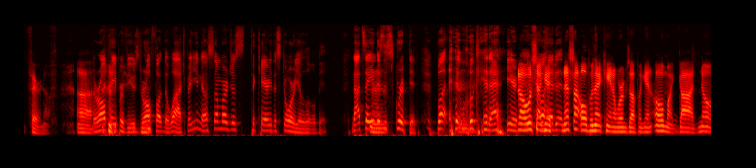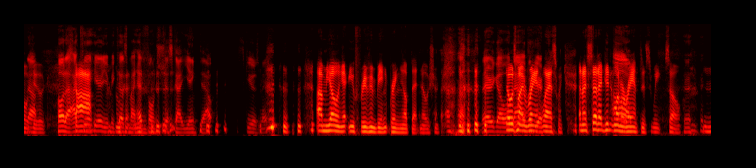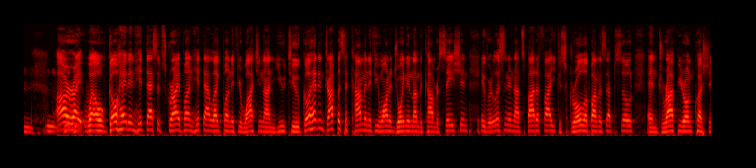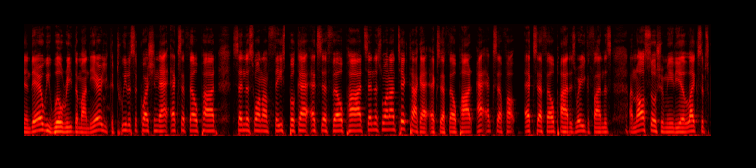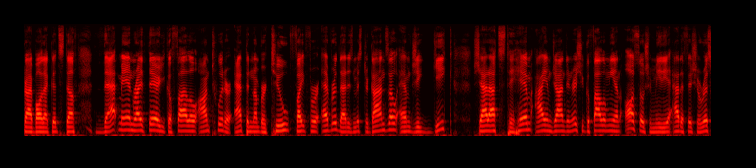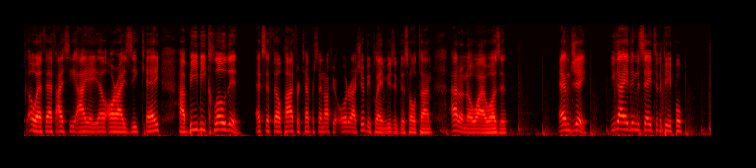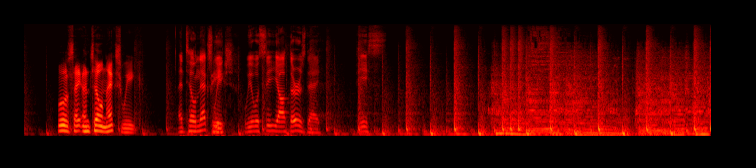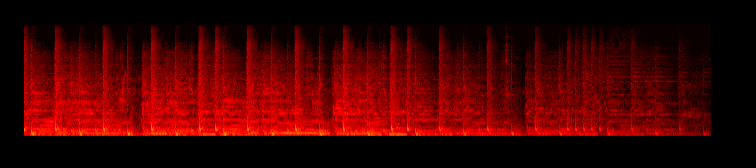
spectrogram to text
Fair enough. Uh, They're all pay per views. They're all fun to watch, but you know, some are just to carry the story a little bit. Not saying this Mhm. is scripted, but we'll get out of here. no, let's Go not get. and- Let's not open that can of worms up again. Oh my God, no, No. dude. Hold on, I can't hear you because Okay. my headphones just got yanked out. Excuse me. I'm yelling at you for even being bringing up that notion. there you go. that was my rant hear- last week, and I said I didn't want to Oh. rant this week. So, mm, mm, All mm. Well, go ahead and hit that subscribe button, hit that like button if you're watching on YouTube. Go ahead and drop us a comment if you want to join in on the conversation. If you're listening on Spotify, you can scroll up on this episode and drop your own question in there. We will read them on the air. You could tweet us a question at XFL Pod, send us one on Facebook at XFL Pod, send us one on TikTok at XFL Pod at XFL. XFL Pod is where you can find us on all social media. Like, subscribe, all that good stuff. That man right there, you can follow on Twitter at the number two Fight Forever. That is Mr. Gonzo, MG Geek. Shout outs to him. I am Jonathan Rizk. You can follow me on all social media at Official Rizk, O F F I C I A L R I Z K. Habibi Clothing. XFL Pod for 10% off your order. I should be playing music this whole time. I don't know why I wasn't. MG, you got anything to say to the people? We'll say until next week. Until next week, we will see y'all Thursday. Peace.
